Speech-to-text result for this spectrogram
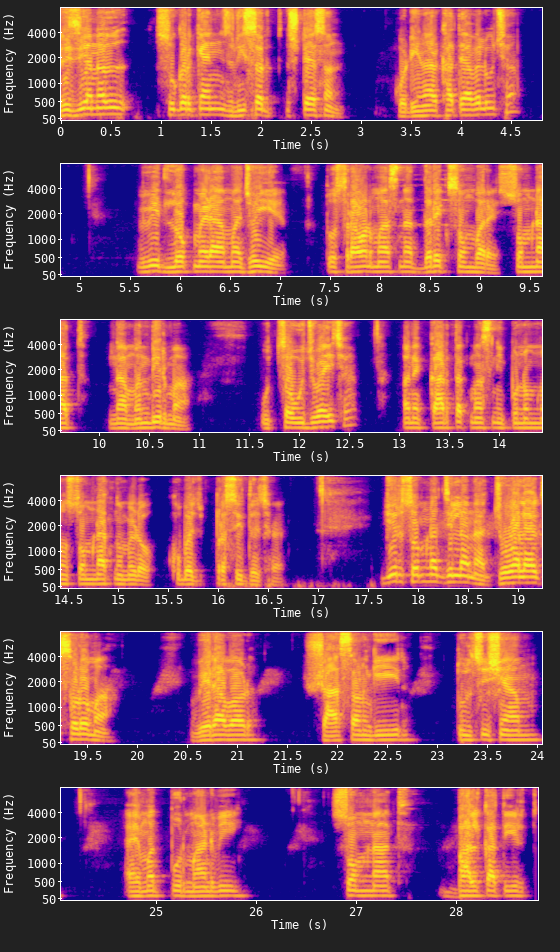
Regional sugarcane research station Kodinar ખાતે આવેલું છે. વિવિધ લોકમેળામાં જોઈએ તો શ્રાવણ માસના દરેક સોમવારે સોમનાથના મંદિરમાં ઉત્સવ ઉજવાય છે અને કારતક માસની પૂનમનો સોમનાથનો મેળો ખૂબ જ પ્રસિદ્ધ છે. ગીર સોમનાથ જિલ્લાના જોવાલાયક સ્થળોમાં વેરાવળ, સાસણગીર, તુલસીશ્યામ, અહેમદપુર માંડવી, સોમનાથ, ભાલકા તીર્થ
